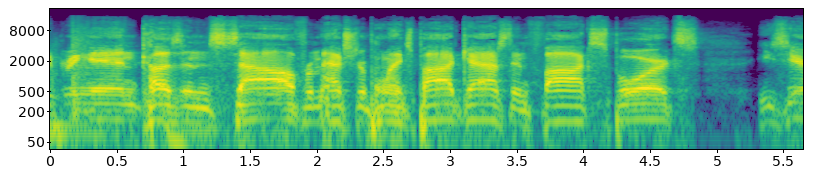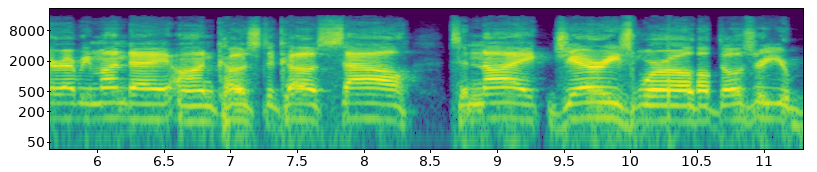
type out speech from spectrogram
We bring in cousin Sal from Extra Points Podcast and Fox Sports. He's here every Monday on Coast to Coast. Sal, tonight, Jerry's World. Those are your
